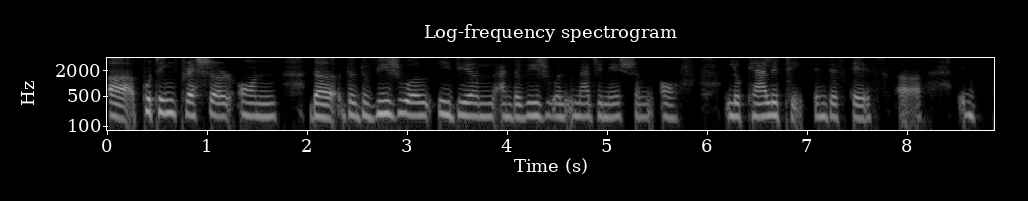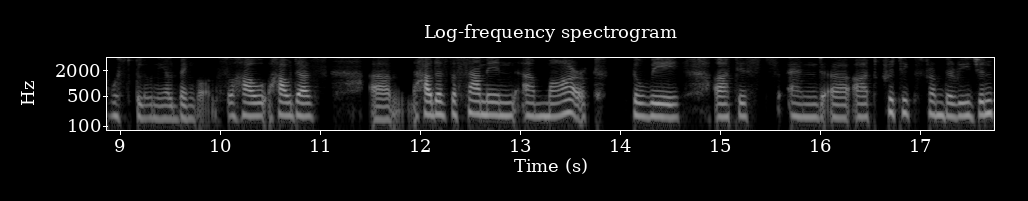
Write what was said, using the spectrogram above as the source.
uh, putting pressure on the, the, the, visual idiom and the visual imagination of locality, in this case, uh, post-colonial Bengal. So how, how, does, um, how does the famine uh, mark the way artists and uh, art critics from the region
